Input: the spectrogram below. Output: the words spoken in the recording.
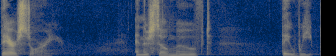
their story. And they're so moved, they weep.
